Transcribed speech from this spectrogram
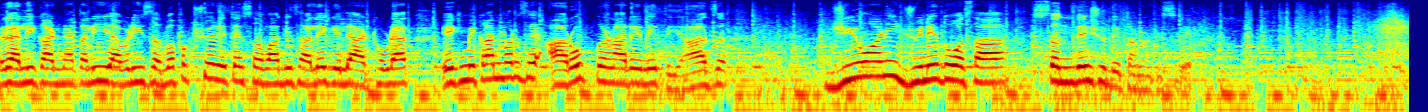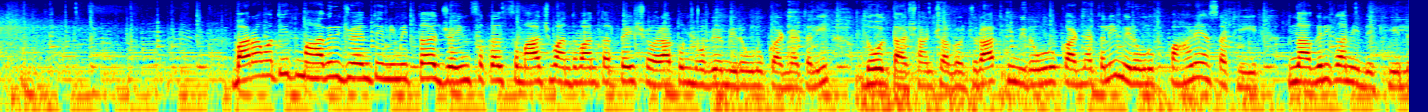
रॅली काढण्यात आली. यावेळी सर्वपक्षीय नेते सहभागी झाले. गेल्या आठवड्यात एकमेकांवर जे आरोप करणारे नेते आज जिओ आणि जुनेदो असा संदेश देताना दिसले. बारामतीत महावीर जयंतीनिमित्त जैन सकल समाज बांधवांतर्फे शहरातून भव्य मिरवणूक काढण्यात आली. ढोल ताशांच्या गजरात ही मिरवणूक काढण्यात आली. मिरवणूक पाहण्यासाठी नागरिकांनी देखील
